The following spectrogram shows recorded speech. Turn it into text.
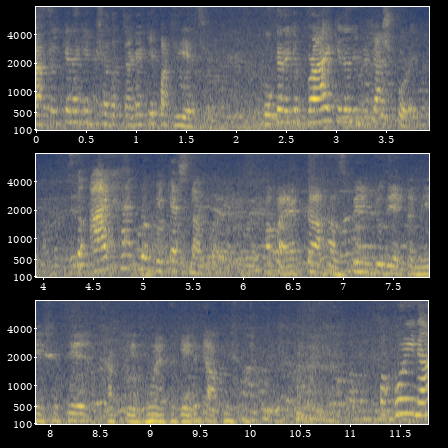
রাসেলকে নাকি বিশ হাজার টাকা কে পাঠিয়েছে? ওকে নাকি প্রায় কেটে বিকাশ করে। তো I have no bKash number আপা একটা হাজবেন্ড যদি একটা মেয়ের সাথে থাকে ঘুমায় থাকে এটাকে আপনি করবেন? করি না।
